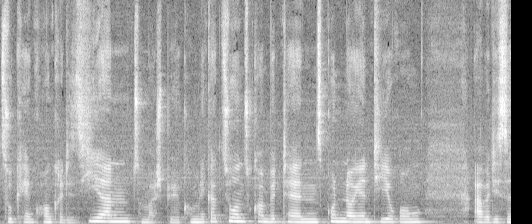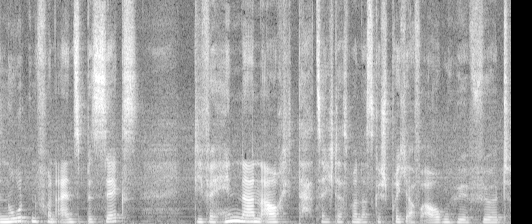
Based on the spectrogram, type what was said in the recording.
zu konkretisieren, zum Beispiel Kommunikationskompetenz, Kundenorientierung. Aber diese Noten von 1 bis 6, die verhindern auch tatsächlich, dass man das Gespräch auf Augenhöhe führt.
